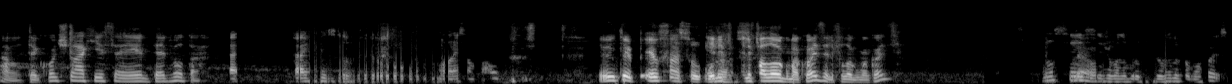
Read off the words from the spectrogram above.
Vamos ter que continuar aqui sem ele até ele voltar. Caio resolveu morar em São Paulo. Eu, inter... eu faço o Ele, ele falou alguma coisa? Ele falou alguma coisa? Não sei Não. se você jogou no grupo. Jogou no grupo alguma coisa?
